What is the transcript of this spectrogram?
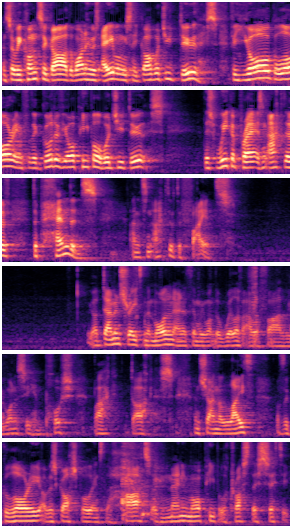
And so we come to God, the one who is able, and we say, God, would you do this? For your glory and for the good of your people, would you do this? This week of prayer is an act of dependence and it's an act of defiance. We are demonstrating that more than anything, we want the will of our Father. We want to see Him push back darkness and shine the light of the glory of His gospel into the hearts of many more people across this city.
